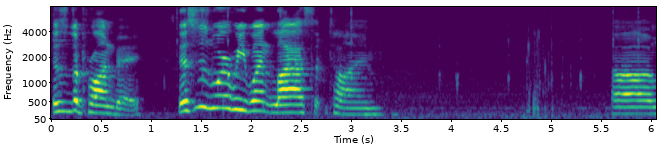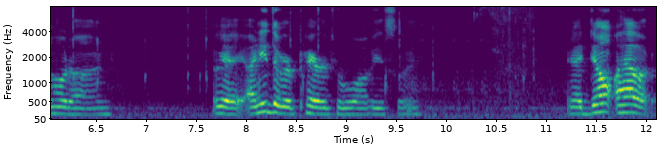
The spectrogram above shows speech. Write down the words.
This is the prawn bay. This is where we went last time. Um, hold on. Okay, I need the repair tool, obviously. And I don't have a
